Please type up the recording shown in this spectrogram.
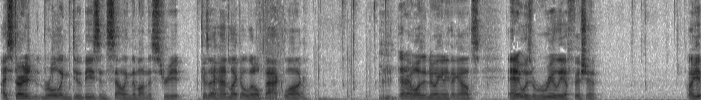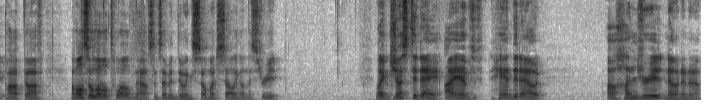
I started rolling doobies and selling them on the street because I had like a little backlog and I wasn't doing anything else. And it was really efficient. Like it popped off. I'm also level 12 now since I've been doing so much selling on the street. Like just today, I have handed out a hundred no no no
